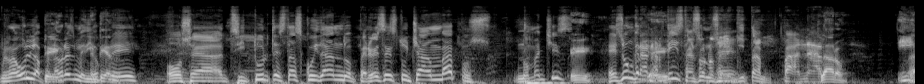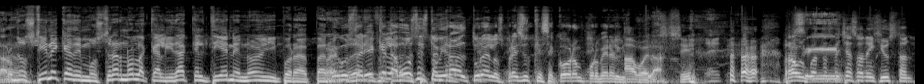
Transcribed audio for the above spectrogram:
Raúl, la palabra es mediocre. entiendo. O sea, si tú te estás cuidando, pero esa es tu chamba, pues no manches. Sí. Es un gran Sí. artista, eso no se Sí. le quita para nada. Claro. Y claro. nos tiene que demostrar, ¿no? La calidad que él tiene, ¿no? Y para, para Me gustaría que la voz estuviera a la altura de los precios que se cobran por ver el Ah, bueno, sí. Raúl, Sí. ¿cuántas fechas son en Houston?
